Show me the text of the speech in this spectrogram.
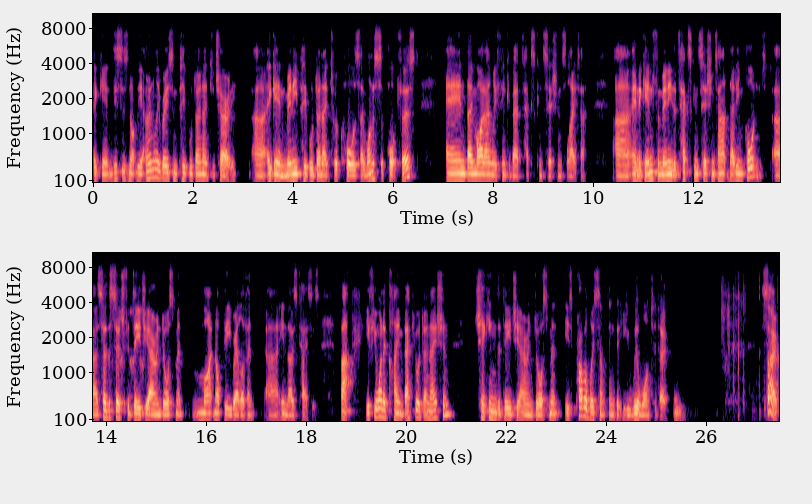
again, this is not the only reason people donate to charity. Uh, again, many people donate to a cause they want to support first, and they might only think about tax concessions later. Uh, and again, for many, the tax concessions aren't that important. Uh, so the search for DGR endorsement might not be relevant uh, in those cases. But if you want to claim back your donation, checking the DGR endorsement is probably something that you will want to do. So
